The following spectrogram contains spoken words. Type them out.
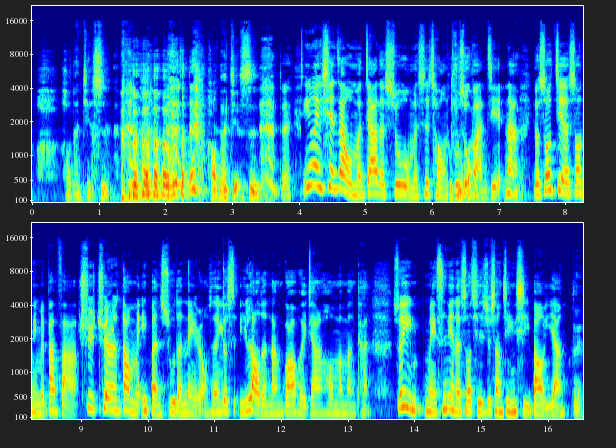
啊好难解释，好难解释。对，因为现在我们家的书，我们是从图书馆借，那有时候借的时候，你没办法去确认到每一本书的内容，所以就是一老的南瓜回家，然后慢慢看。所以每次念的时候，其实就像惊喜包一样。对，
